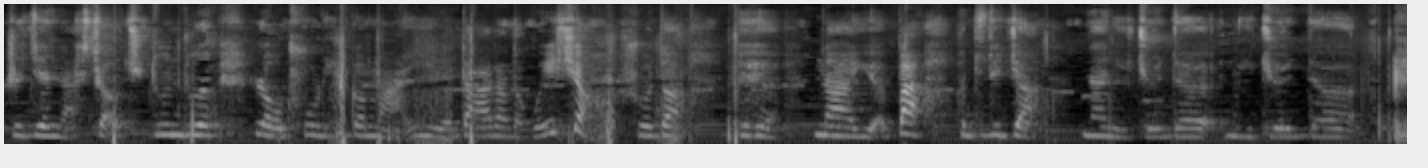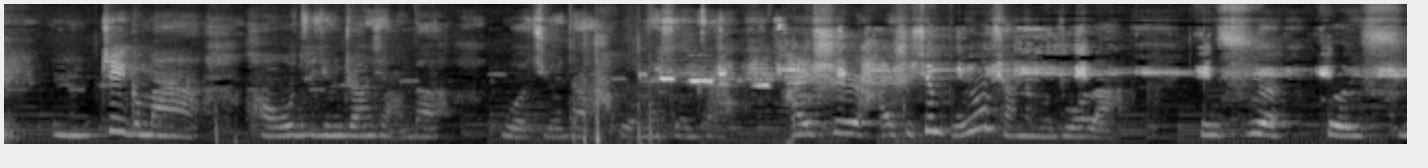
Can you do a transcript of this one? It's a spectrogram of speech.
只见呢小鸡墩墩露出了一个满意的大大的微笑，说道：“嘿嘿，那也罢，猴子警长。那你觉得？你觉得？嗯，这个嘛，猴子警长想的，我觉得我们现在还是还是先不用想那么多了。可是，可是。”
